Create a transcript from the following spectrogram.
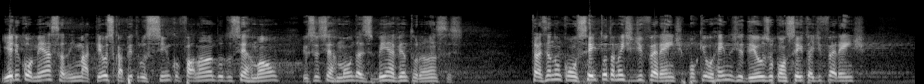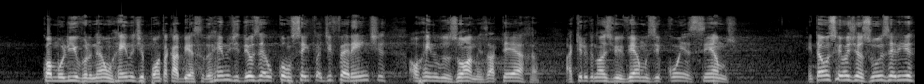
E ele começa em Mateus capítulo 5 falando do sermão e o seu sermão das bem-aventuranças, trazendo um conceito totalmente diferente, porque o reino de Deus, o conceito é diferente. Como o livro, né, um reino de ponta cabeça. Do reino de Deus é o conceito é diferente ao reino dos homens, a terra, aquilo que nós vivemos e conhecemos. Então o Senhor Jesus ele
